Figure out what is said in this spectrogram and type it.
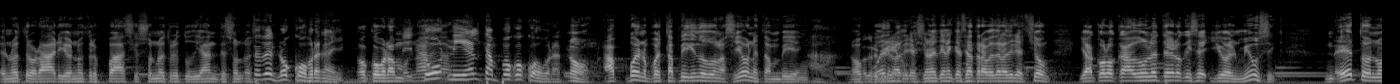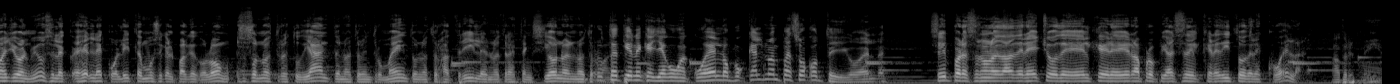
es nuestro horario, es nuestro espacio, son nuestros estudiantes, son nuestros... Ustedes no cobran ahí. No cobramos Ni nada. tú ni él tampoco cobra. No, ah, bueno, pues está pidiendo donaciones también. no Padre puede, mío. las direcciones tienen que ser a través de la dirección. Y ha colocado un letrero que dice Joel Music. Esto no es Joel Music, es la escuelita de música del Parque Colón. Esos son nuestros estudiantes, nuestros instrumentos, nuestros atriles, nuestras extensiones, nuestros... Pero usted tiene que llegar a un acuerdo, porque él no empezó contigo. Él, Sí, pero eso no le da derecho de él querer apropiarse del crédito de la escuela. Madre mía.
